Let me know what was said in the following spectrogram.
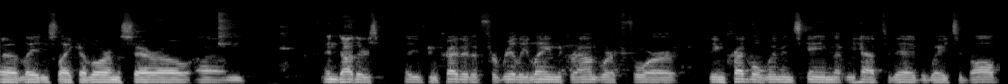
uh, ladies like uh, Laura Massaro um, and others. Uh, you've been credited for really laying the groundwork for the incredible women's game that we have today, the way it's evolved.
